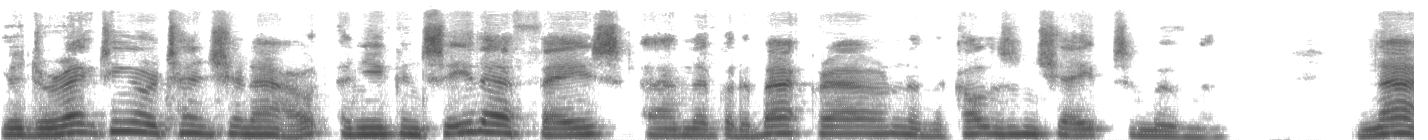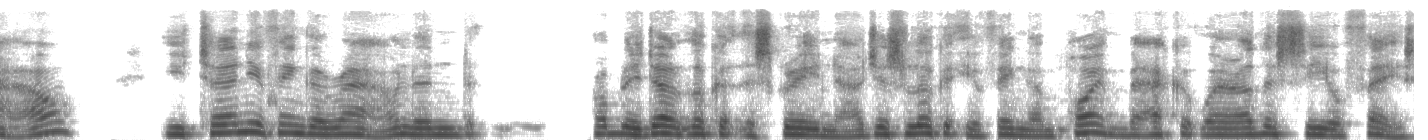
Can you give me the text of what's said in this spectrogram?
You're directing your attention out, and you can see their face, and they've got a background and the colors and shapes and movement. Now, you turn your finger around and probably don't look at the screen now, just look at your finger and point back at where others see your face.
